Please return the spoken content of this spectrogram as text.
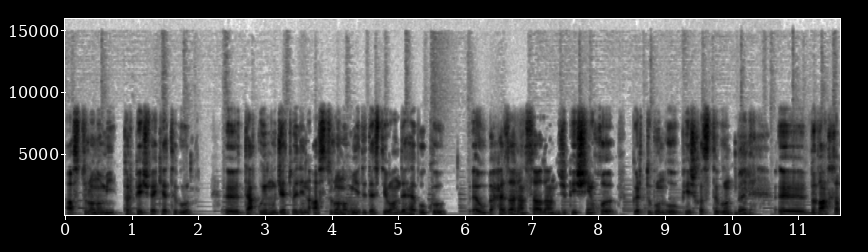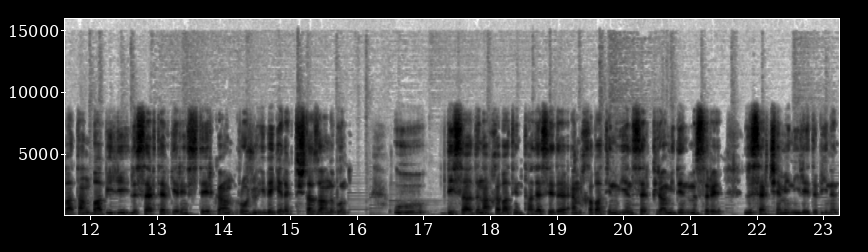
astronomî pir pêş veketibû E, teqwîm û cetwelên astronomiyê di destê wan de hebû ku ew bi hezaran salan ji pêşiyên xwe girtibûn û pêşxistibûn. Ee, bi van xebatan Babilî li ser tevgerên stêrkan roj û hîvê gelek tişta zanibûn û dîsa di nav xebatên Thalesê de em xebatên wî yên ser piramîdên Misirê li ser çemê Nîlê dibînin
